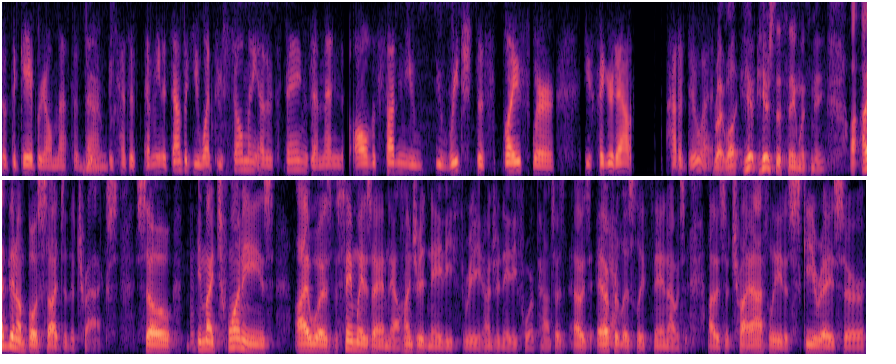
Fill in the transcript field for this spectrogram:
of the Gabriel method then? Yeah. Because it, I mean, it sounds like you went through so many other things, and then all of a sudden you you reached this place where you figured out how to do it. Right. Well, here, here's the thing with me. I've been on both sides of the tracks. So mm-hmm. in my 20s, I was the same weight as I am now, 183, 184 pounds. I was, I was effortlessly yeah. thin. I was I was a triathlete, a ski racer.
